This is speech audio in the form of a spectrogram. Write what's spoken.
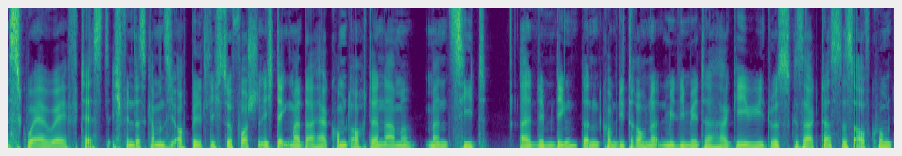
Square Wave Test. Ich finde, das kann man sich auch bildlich so vorstellen. Ich denke mal, daher kommt auch der Name. Man zieht an dem Ding, dann kommt die 300 Millimeter HG, wie du es gesagt hast, das aufkommt.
